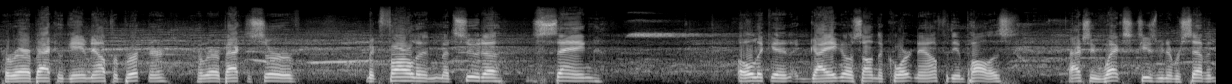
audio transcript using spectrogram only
Herrera back in the game now for Berkner. Herrera back to serve. McFarland, Matsuda, Sang, Olick, and Gallegos on the court now for the Impalas. Actually, Wex, excuse me, number seven.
